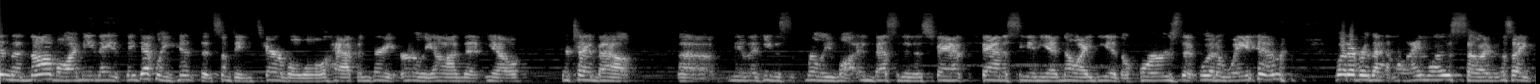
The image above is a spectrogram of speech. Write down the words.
in the novel, I mean, they they definitely hint that something terrible will happen very early on. That you know they're talking about. Uh, you know that he was really invested in his fan- fantasy, and he had no idea the horrors that would await him, whatever that line was. So I was like,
